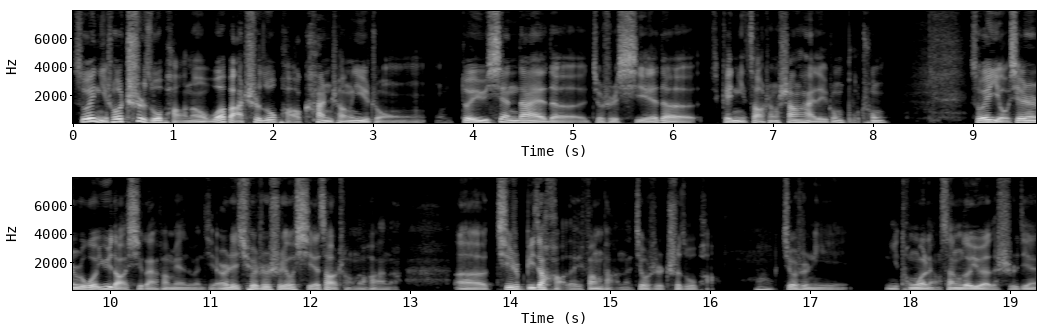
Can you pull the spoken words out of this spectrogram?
所以你说赤足跑呢？我把赤足跑看成一种对于现代的，就是鞋的给你造成伤害的一种补充。所以有些人如果遇到膝盖方面的问题，而且确实是由鞋造成的话呢，呃，其实比较好的方法呢就是赤足跑，就是你。你通过两三个月的时间，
